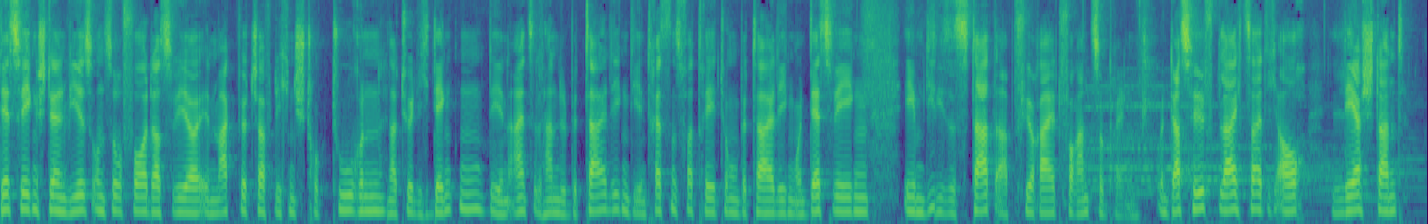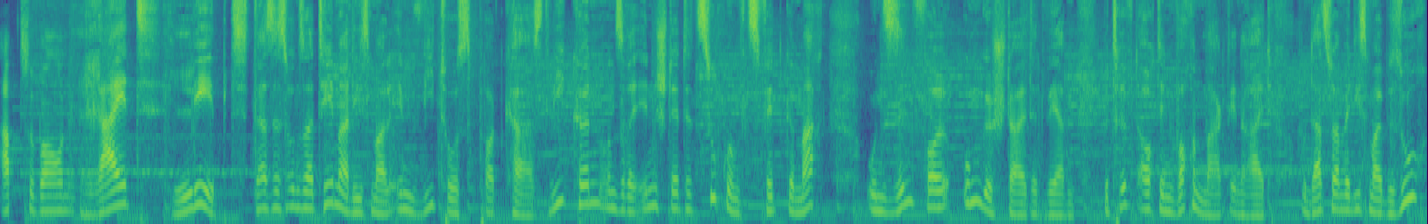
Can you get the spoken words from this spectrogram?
Deswegen stellen wir es uns so vor, dass wir in marktwirtschaftlichen Strukturen natürlich denken, den Einzelhandel beteiligen, die Interessensvertretungen beteiligen und deswegen eben dieses Start-up für Reit voranzubringen. Und das hilft gleichzeitig auch, Leerstand abzubauen. Reit lebt. Das ist unser Thema diesmal im Vitus Podcast. Wie können unsere Innenstädte zukunftsfit gemacht und sinnvoll umgestaltet werden? Betrifft auch den Wochenmarkt in Reit. Und dazu haben wir diesmal Besuch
